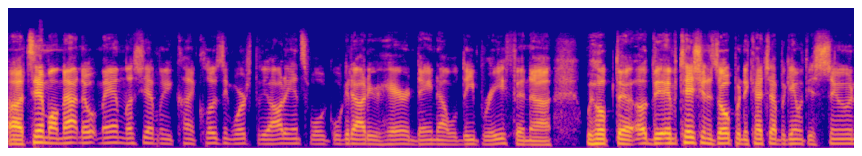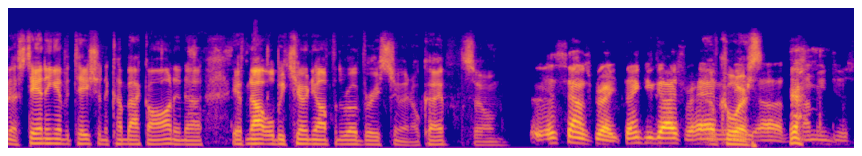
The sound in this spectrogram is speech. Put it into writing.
uh, Tim, on that note, man, unless you have any kind of closing words for the audience, we'll we'll get out of your hair, and Dane and I will debrief. And uh, we hope the uh, the invitation is open to catch up again with you soon. A standing invitation to come back on, and uh, if not, we'll be cheering you on from the road very soon. Okay, so. That sounds great. Thank you guys for having me. Of course. Me. Uh, yeah. I mean, just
